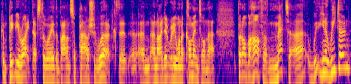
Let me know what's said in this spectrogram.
completely right. That's the way the balance of power should work. That, and, and I don't really want to comment on that. But on behalf of Meta, we, you know, we don't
